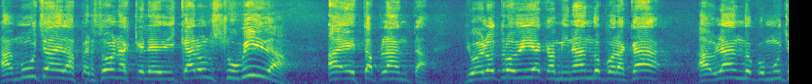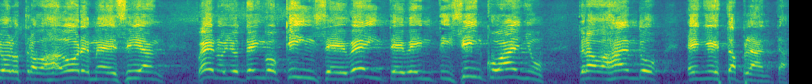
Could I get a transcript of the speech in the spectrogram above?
a muchas de las personas que le dedicaron su vida a esta planta. Yo el otro día caminando por acá, hablando con muchos de los trabajadores, me decían, bueno, yo tengo 15, 20, 25 años trabajando en esta planta.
